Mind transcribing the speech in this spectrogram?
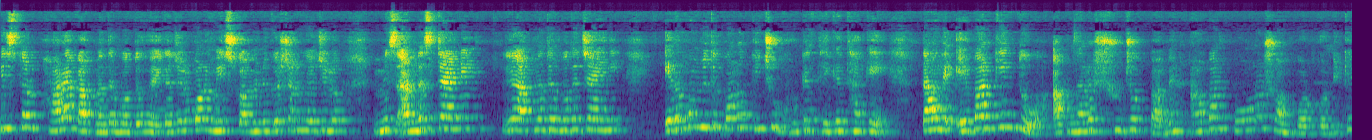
বিস্তর ফারাক আপনাদের মধ্যে হয়ে গেছিল, কোনো মিসকমিউনিকেশন হয়েছিল মিস আন্ডারস্ট্যান্ডিং আপনাদের মধ্যে চাইনি এরকম যদি কোনো কিছু ঘটে থেকে থাকে, তাহলে এবার কিন্তু আপনারা সুযোগ পাবেন আবার পুরনো সম্পর্কটিকে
